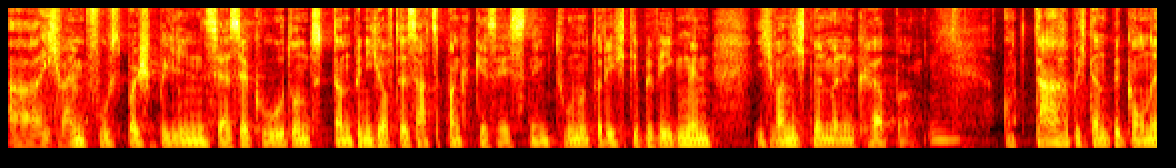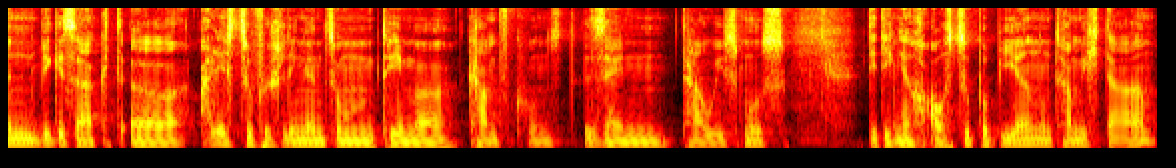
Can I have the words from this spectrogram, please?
äh, ich war im Fußballspielen sehr, sehr gut und dann bin ich auf der Ersatzbank gesessen im Turnunterricht. Die Bewegungen, ich war nicht mehr in meinem Körper. Mhm. Und da habe ich dann begonnen, wie gesagt, äh, alles zu verschlingen zum Thema Kampfkunst, Zen, Taoismus die Dinge auch auszuprobieren und habe mich da,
